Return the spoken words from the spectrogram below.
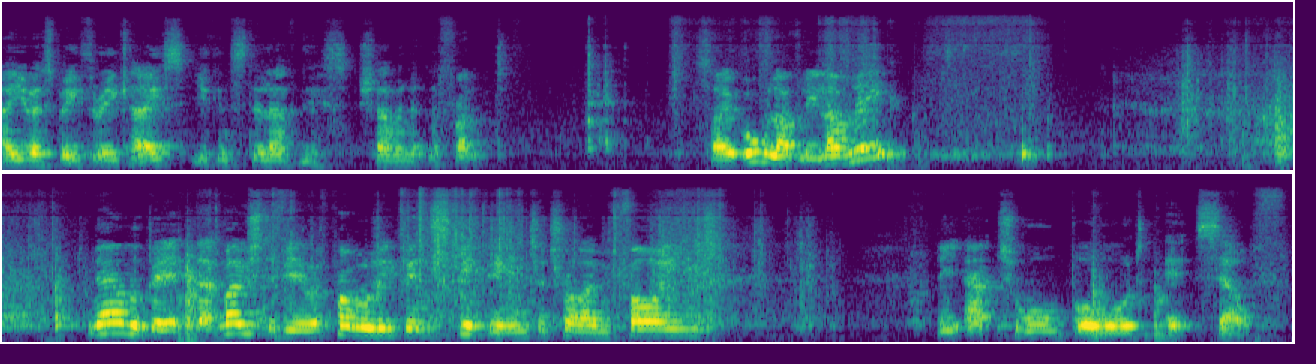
a USB 3 case, you can still have this showing at the front. So all lovely, lovely. Now the bit that most of you have probably been skipping to try and find the actual board itself.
